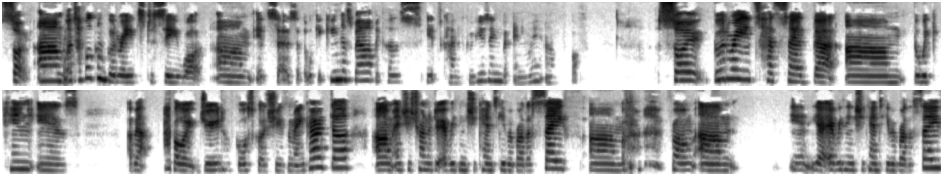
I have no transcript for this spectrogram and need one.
so um, let's have a look on Goodreads to see what um, it says that the Wicked King is about because it's kind of confusing. But anyway, um. So Goodreads has said that um, the Wicked King is about follow Jude, of course, because she's the main character, um, and she's trying to do everything she can to keep her brother safe um, from, um, yeah, everything she can to keep her brother safe,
